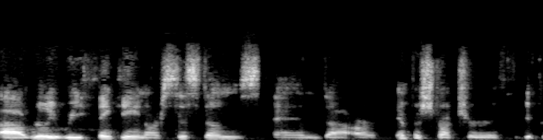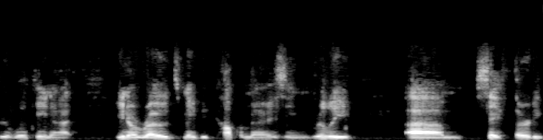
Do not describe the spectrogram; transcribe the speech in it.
uh, really rethinking our systems and uh, our infrastructure. If, if you're looking at, you know, roads maybe compromising really, um, say 30%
